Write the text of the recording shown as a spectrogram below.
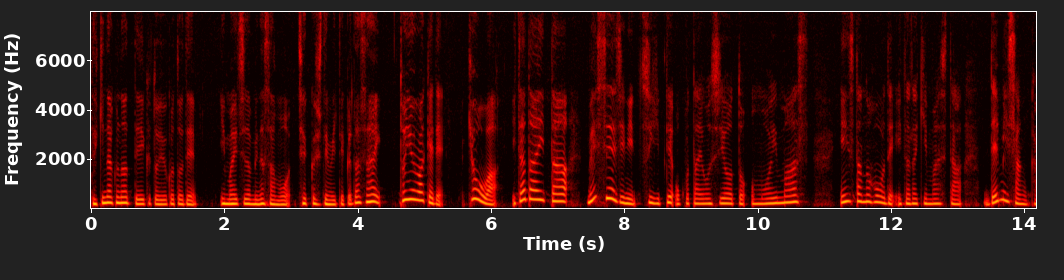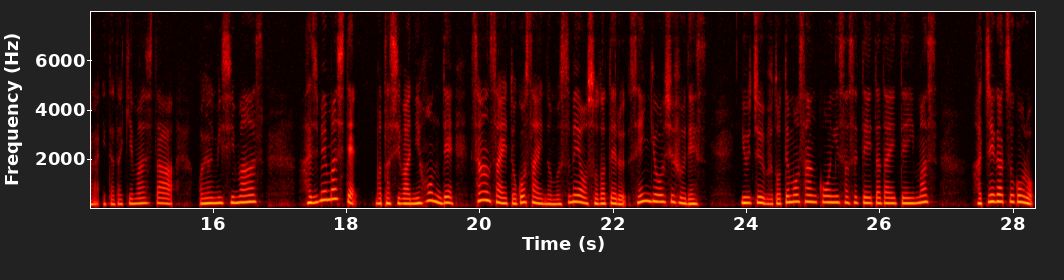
できなくなっていくということで今一度皆さんもチェックしてみてください。というわけで今日はいただいたメッセージについてお答えをしようと思います。インスタの方でいただきました。デミさんからいただきました。お読みします。はじめまして。私は日本で3歳と5歳の娘を育てる専業主婦です。YouTube とても参考にさせていただいています。8月頃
